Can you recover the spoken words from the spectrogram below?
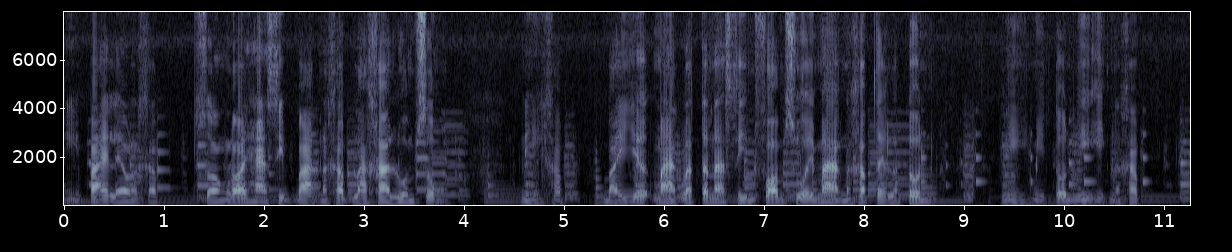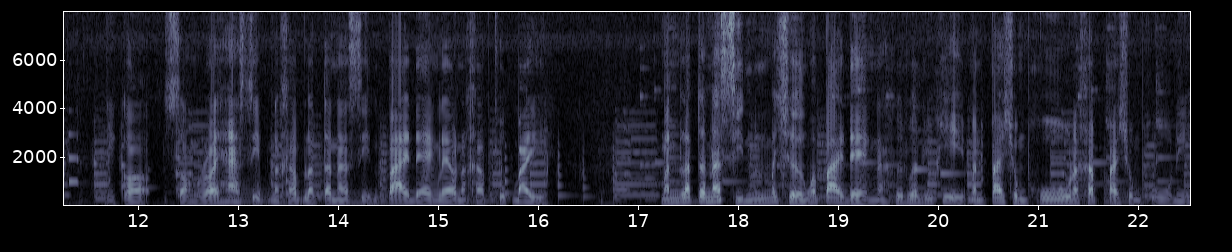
นี่ป้ายแล้วนะครับ 250 บาทนะครับ ราคารวมส่งนี่ครับ ใบเยอะมากรัตนสินฟอร์มสวยมากนะครับ แต่ละต้นนี่มีต้นนี้อีกนะครับ นี่ก็ 250 นะครับ รัตนสินป้ายแดงแล้วนะครับ ทุกใบ มันรัตนสินมันไม่เชิงว่าป้ายแดงนะเพื่อนๆพี่ๆมันป้ายชมพูนะครับ ป้ายชมพูนี่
